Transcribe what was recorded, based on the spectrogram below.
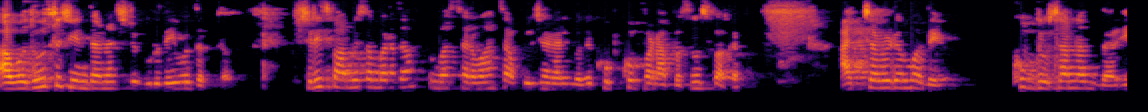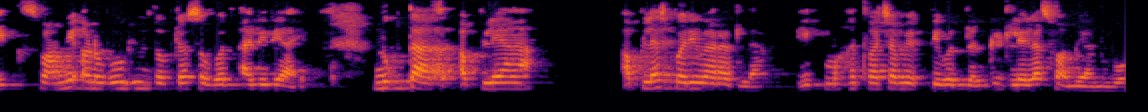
अवधूत चिंतन श्री गुरुदेव दत्त. श्री स्वामी समर्थ तुम्हा सर्वांचं आपल्या चॅनलमध्ये खूप खूप मनापासून स्वागत. आजच्या व्हिडिओमध्ये खूप दिवसानंतर एक स्वामी अनुभव घेऊन तुमच्यासोबत आलेली आहे. नुकताच आपल्या आपल्याच परिवारातल्या एक महत्त्वाच्या व्यक्तीबद्दल घडलेला स्वामी अनुभव.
